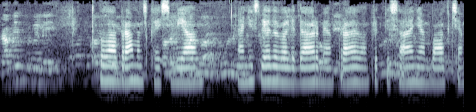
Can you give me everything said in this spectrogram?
Это была браманская семья. Они следовали дарме, правилам, предписаниям бхакти.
